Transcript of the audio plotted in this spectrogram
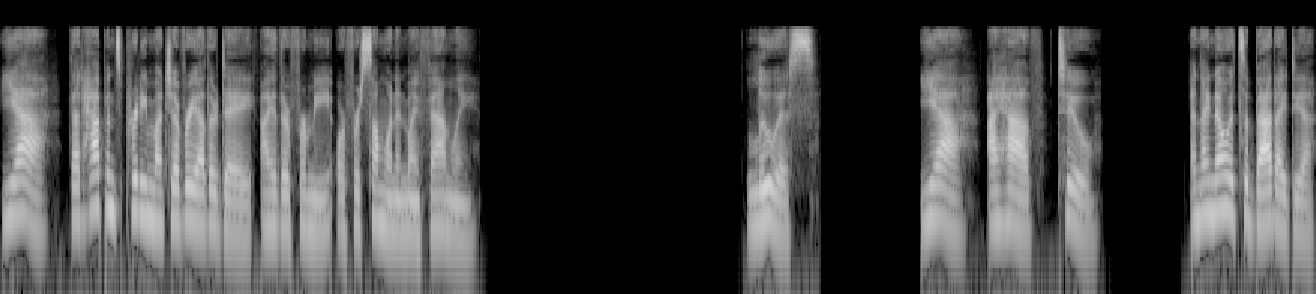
Yeah, that happens pretty much every other day, either for me or for someone in my family. Lewis. Yeah, I have, too. And I know it's a bad idea,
